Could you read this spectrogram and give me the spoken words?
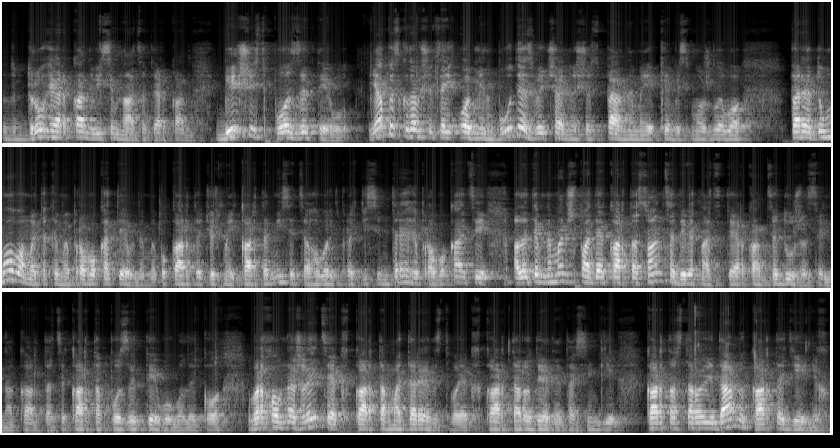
другий аркан, 18 аркан. Більшість позитиву. Я би сказав, що цей обмін буде, звичайно, що з певними якимись, можливо, передумовами такими провокативними, бо карта тюрми і карта місяця говорить про якісь інтриги, провокації. Але тим не менш падає карта сонця, 19 аркан. Це дуже сильна карта. Це карта позитиву великого. Верховна жриця як карта материнства, як карта родини та сім'ї. Карта старої дами, карта денег.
